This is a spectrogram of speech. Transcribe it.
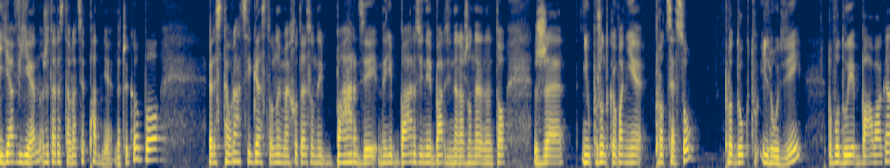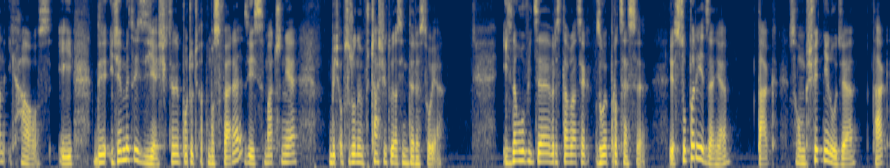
I ja wiem, że ta restauracja padnie. Dlaczego? Bo restauracje, gastronomia, hotele są najbardziej, najbardziej, najbardziej narażone na to, że nieuporządkowanie procesu, produktu i ludzi powoduje bałagan i chaos. I gdy idziemy coś zjeść, chcemy poczuć atmosferę, zjeść smacznie, być obsłużonym w czasie, który nas interesuje. I znowu widzę w restauracjach złe procesy. Jest super jedzenie, tak, są świetni ludzie, tak,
